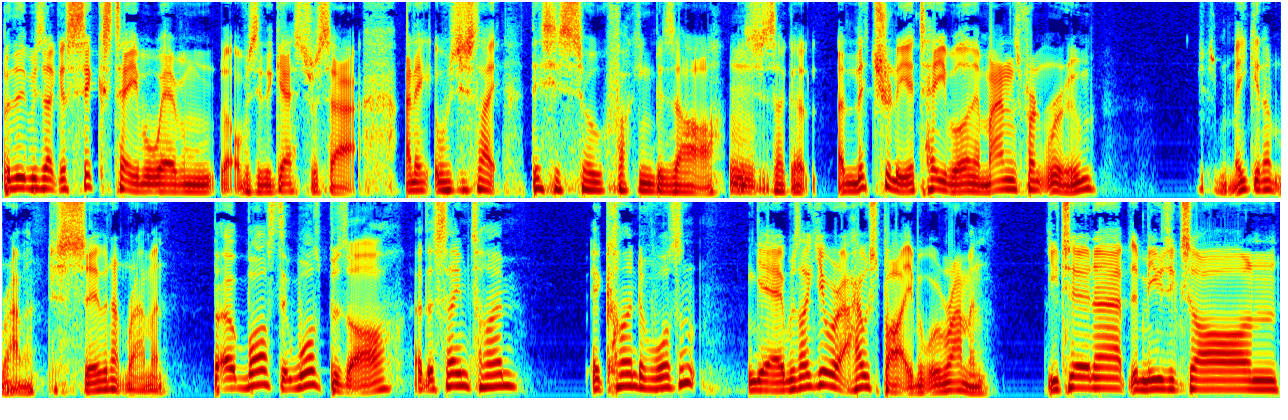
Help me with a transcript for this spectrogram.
but there was like a six table where everyone, obviously the guests were sat, and it, was just like this is so fucking bizarre. It's just like a, a literally a table in a man's front room, just making up ramen, just serving up ramen. But uh, whilst it was bizarre, at the same time, it kind of wasn't. Yeah, it was like you were at a house party, but with ramen. You turn up, the music's on,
